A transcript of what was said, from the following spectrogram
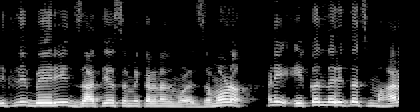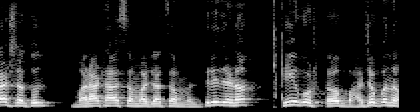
इथली बेरीज जातीय समीकरणांमुळे जमवणं आणि एकंदरीतच महाराष्ट्रातून मराठा समाजाचा मंत्री देणं ही गोष्ट भाजपनं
